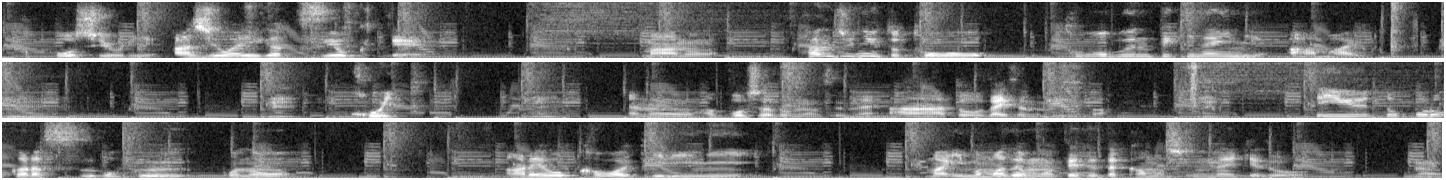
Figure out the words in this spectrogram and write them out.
発泡酒より味わいが強くてまああの単純に言うと糖糖分的な意味で甘い。うん。濃い、あの発泡酒だと思うんですよね。あーあと第3のビールが、っていうところからすごくこのあれを皮切りにまあ今までも出てたかもしれないけどなんか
